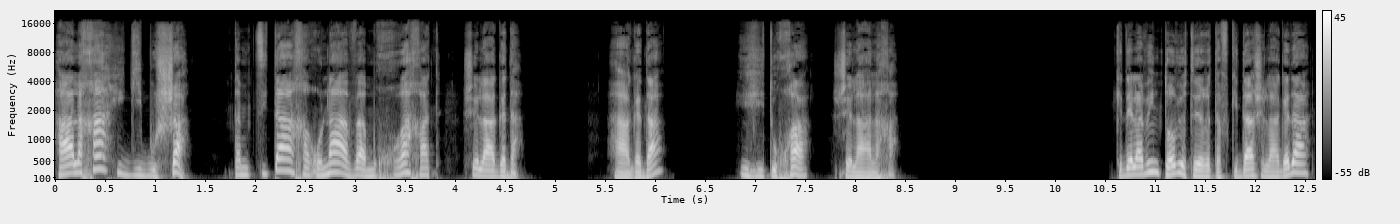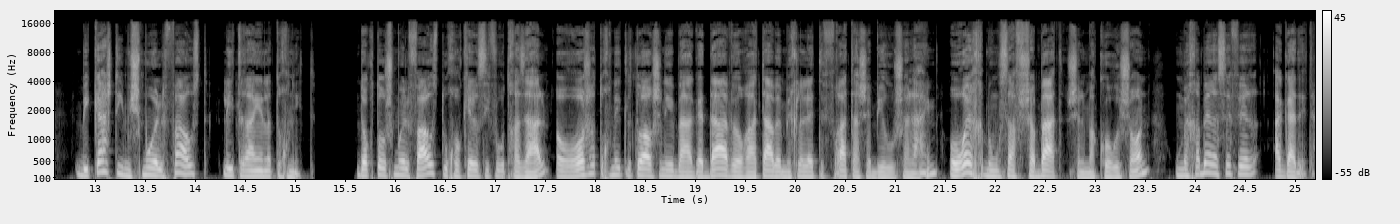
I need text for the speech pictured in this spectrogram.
ההלכה היא גיבושה, תמציתה האחרונה והמוכרחת של ההגדה. ההגדה היא היתוכה של ההלכה. כדי להבין טוב יותר את תפקידה של ההגדה, ביקשתי משמואל פאוסט להתראיין לתוכנית. דוקטור שמואל פאוסט הוא חוקר ספרות חז"ל, ראש התוכנית לתואר שני בהגדה והוראתה במכללת אפרתה שבירושלים, עורך במוסף שבת של מקור ראשון, ומחבר הספר אגדתה.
